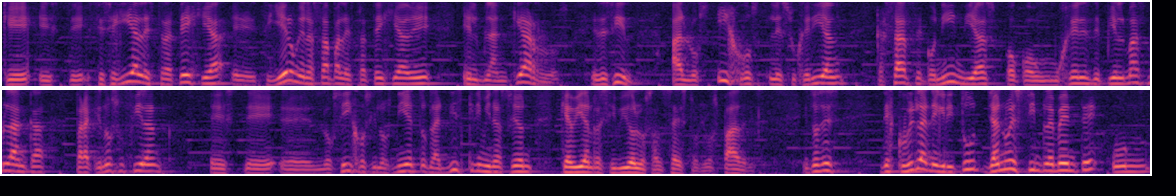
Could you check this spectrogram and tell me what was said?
que este, se seguía la estrategia, eh, siguieron en Azapa la estrategia de el blanquearlos. Es decir, a los hijos les sugerían casarse con indias o con mujeres de piel más blanca para que no sufrieran este, eh, los hijos y los nietos la discriminación que habían recibido los ancestros, los padres. Entonces, descubrir la negritud ya no es simplemente un,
